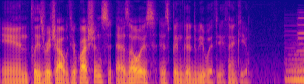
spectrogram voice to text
And please reach out with your questions. As always, it's been good to be with you. Thank you.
